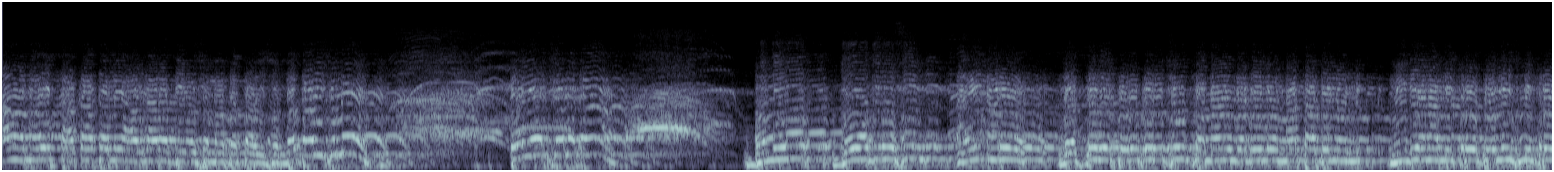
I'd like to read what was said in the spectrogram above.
આ અમારી તાકાત અમે આવનારા દિવસોમાં બતાવીશું. બતાવીશું ને? તૈયાર છે બધા? ધન્યવાદ. જય આદિવાસી. અહીં મારે વક્તવ્ય પૂરું કરું છું. તમામ વડીલો માતા બહેનો મીડિયાના મિત્રો, પોલીસ મિત્રો,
